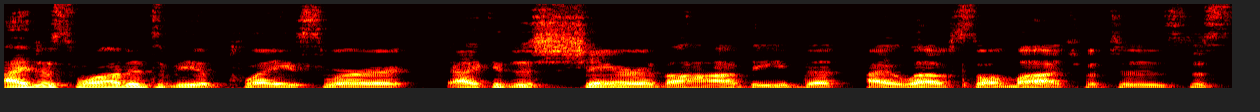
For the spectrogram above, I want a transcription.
I just wanted to be a place where I could just share the hobby that I love so much, which is just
